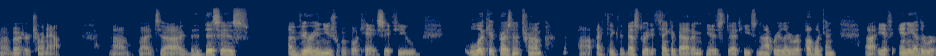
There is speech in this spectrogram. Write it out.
uh, voter turnout. Uh, but uh, th- this is a very unusual case. If you look at President Trump, uh, I think the best way to think about him is that he's not really a Republican. Uh, if any other re-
